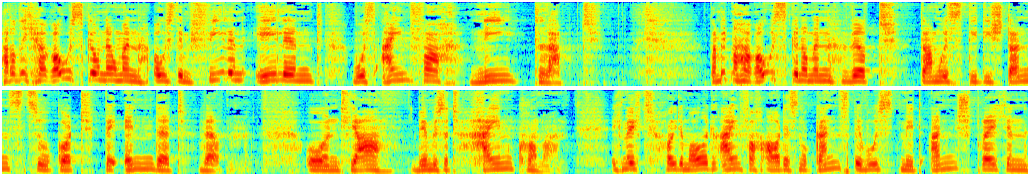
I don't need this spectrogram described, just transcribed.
Hat er dich herausgenommen aus dem vielen Elend, wo es einfach nie klappt? Damit man herausgenommen wird, da muss die Distanz zu Gott beendet werden. Und ja, wir müssen heimkommen. Ich möchte heute Morgen einfach auch das nur ganz bewusst mit ansprechen.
